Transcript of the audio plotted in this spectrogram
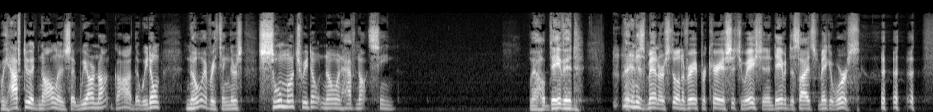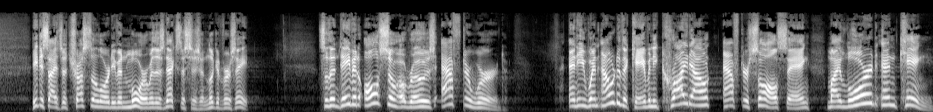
We have to acknowledge that we are not God, that we don't know everything. There's so much we don't know and have not seen. Well, David and his men are still in a very precarious situation, and David decides to make it worse. he decides to trust the Lord even more with his next decision. Look at verse 8. So then David also arose afterward, and he went out of the cave, and he cried out after Saul, saying, My Lord and King.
